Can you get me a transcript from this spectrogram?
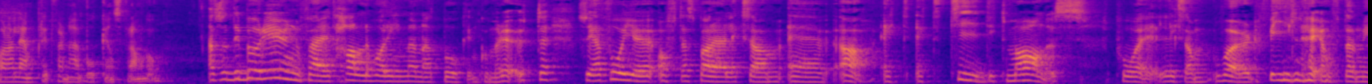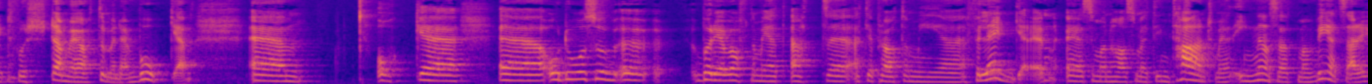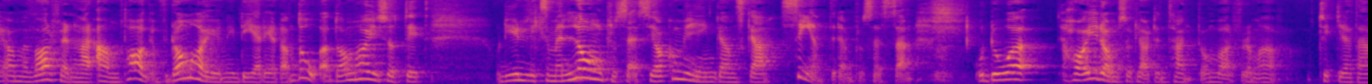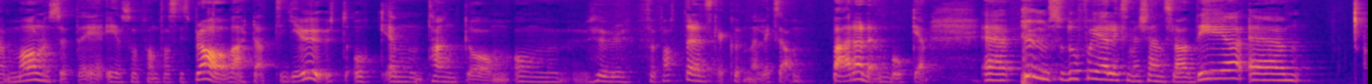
vara lämpligt för den här bokens framgång? Alltså det börjar ju ungefär ett halvår innan att boken kommer ut. Så jag får ju oftast bara liksom, eh, ja, ett, ett tidigt manus på liksom Word. Det är ofta mitt första möte med den boken. Ehm, eh, och, eh, och då så eh, börjar vi ofta med att, att, eh, att jag pratar med förläggaren eh, som man har som ett internt möte innan så att man vet så här, ja men varför är den här antagen? För de har ju en idé redan då. De har ju suttit och det är ju liksom en lång process. Jag kom ju in ganska sent i den processen. Och då har ju de såklart en tanke om varför de har, tycker att det här manuset är, är så fantastiskt bra och värt att ge ut. Och en tanke om, om hur författaren ska kunna liksom bära den boken. Eh, så då får jag liksom en känsla av det. Eh,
